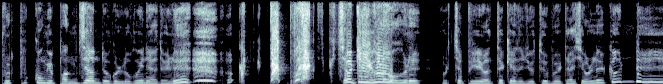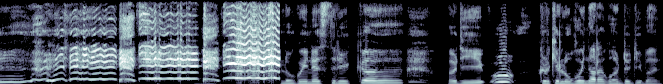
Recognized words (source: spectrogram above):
불법 공유 방지한다고 로그인해야 되네? 귀찮게 이걸로 그래. 어차피 어떻게든 유튜브를 다시 올릴 건데. 로그인했으니까 어디 우 그렇게 로그인하라고 하더니만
